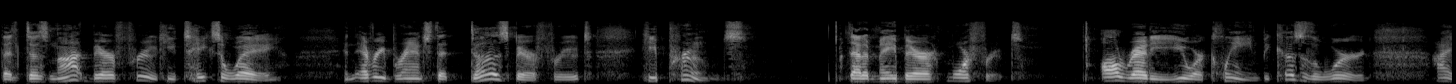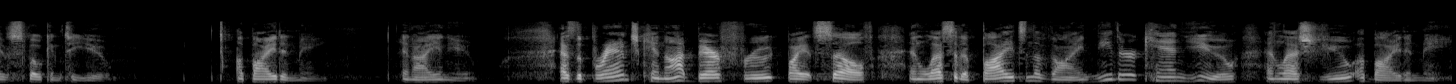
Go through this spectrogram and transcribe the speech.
that does not bear fruit, he takes away, and every branch that does bear fruit, he prunes, that it may bear more fruit. Already you are clean because of the word I have spoken to you. Abide in me, and I in you. As the branch cannot bear fruit by itself unless it abides in the vine, neither can you unless you abide in me.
